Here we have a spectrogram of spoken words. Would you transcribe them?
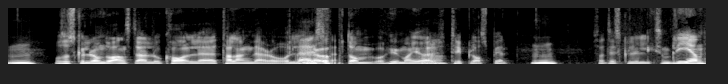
Mm. Och så skulle de då anställa lokal eh, talang där och lära just det. upp dem och hur man gör Ja. AAA-spel. Mm. Så att det skulle liksom bli en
